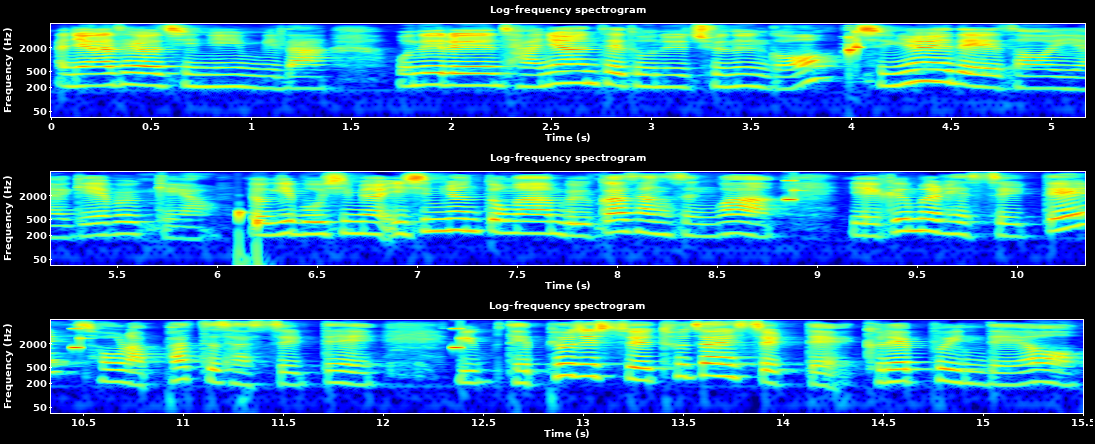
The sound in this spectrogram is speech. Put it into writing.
안녕하세요. 지니입니다. 오늘은 자녀한테 돈을 주는 거, 증여에 대해서 이야기해 볼게요. 여기 보시면 20년 동안 물가 상승과 예금을 했을 때, 서울 아파트 샀을 때, 미국 대표 지수에 투자했을 때 그래프인데요.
